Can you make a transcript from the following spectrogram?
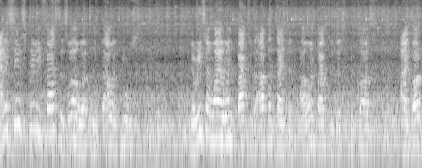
And it seems pretty fast as well with how it moves. The reason why I went back to the Arthur Titan, I went back to this because I got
